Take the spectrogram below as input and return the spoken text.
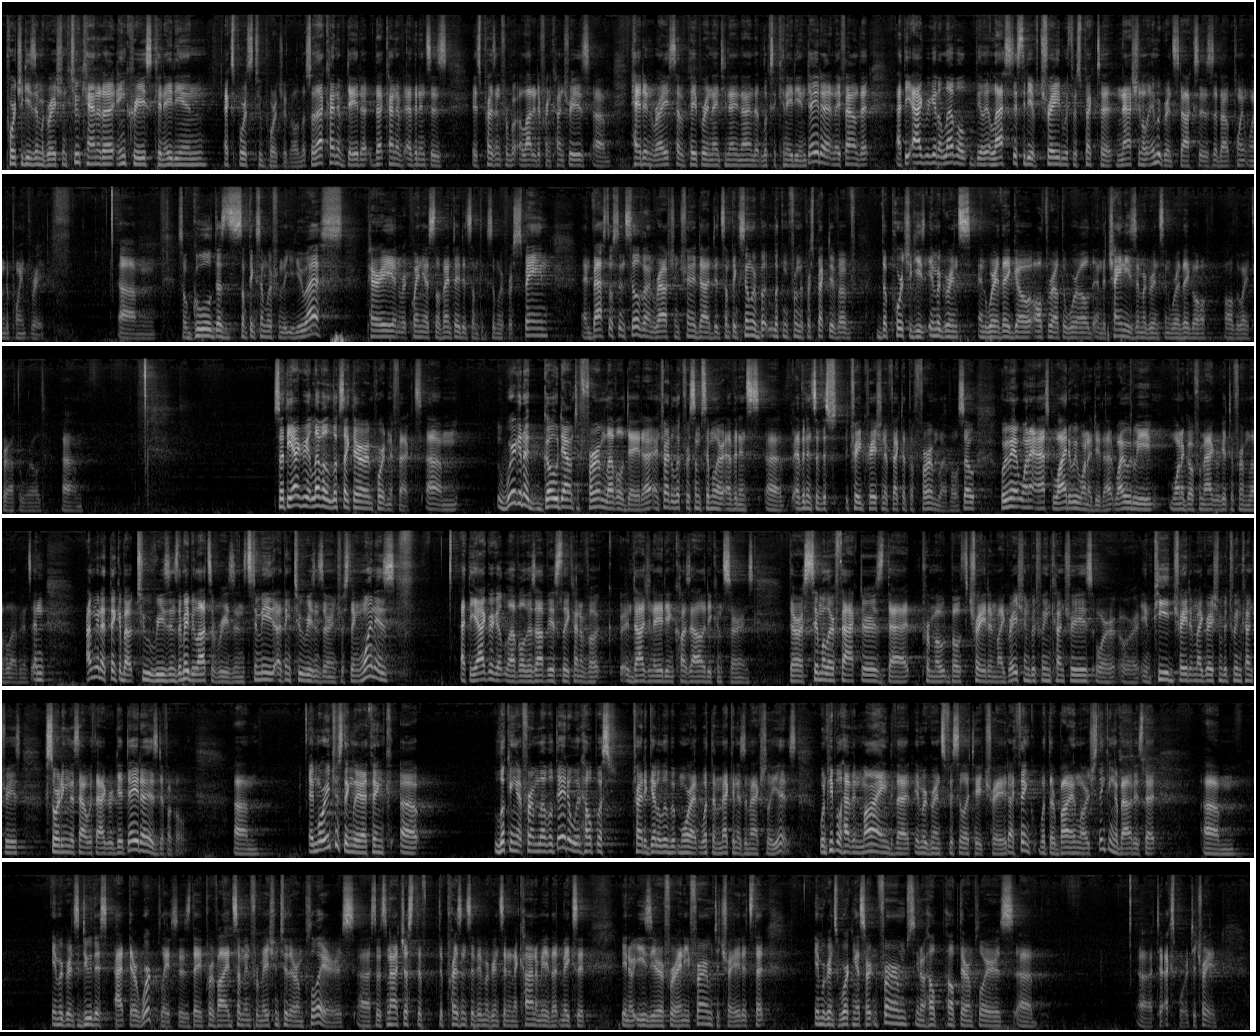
Portuguese immigration to Canada increase Canadian exports to Portugal? So that kind of data, that kind of evidence is, is present from a lot of different countries. Um, Head and Ries have a paper in 1999 that looks at Canadian data, and they found that at the aggregate level, the elasticity of trade with respect to national immigrant stocks is about 0.1 to 0.3. Um, so Gould does something similar from the US. Peri and Requena Silvente did something similar for Spain. And Bastos and Silva and Rauch and Trindade did something similar, but looking from the perspective of the Portuguese immigrants and where they go all throughout the world, and the Chinese immigrants and where they go all the way throughout the world. Um, so at the aggregate level, it looks like there are important effects. Um, we're going to go down to firm level data and try to look for some similar evidence, uh, evidence of this trade creation effect at the firm level. So we might want to ask, why do we want to do that? Why would we want to go from aggregate to firm level evidence? And I'm going to think about two reasons. There may be lots of reasons. To me, I think two reasons are interesting. One is at the aggregate level, there's obviously kind of a endogeneity and causality concerns. There are similar factors that promote both trade and migration between countries or, or impede trade and migration between countries. Sorting this out with aggregate data is difficult. Um, and more interestingly, I think uh, looking at firm level data would help us try to get a little bit more at what the mechanism actually is. When people have in mind that immigrants facilitate trade, I think what they're by and large thinking about is that um, immigrants do this at their workplaces. They provide some information to their employers. Uh, so it's not just the, the presence of immigrants in an economy that makes it you know, easier for any firm to trade. It's that immigrants working at certain firms you know, help, help their employers uh, uh, to export, to trade.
